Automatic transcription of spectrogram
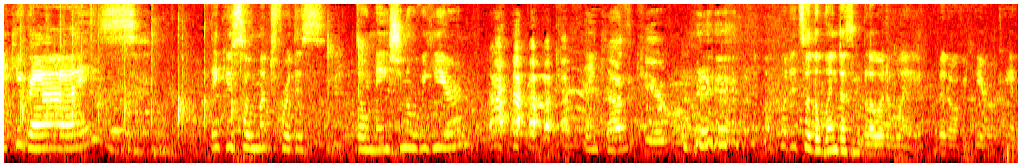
Guys. Thank you so much for this donation over here. Thank you. That's cute. I'll put it so the wind doesn't blow it away. Put it over here, okay?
